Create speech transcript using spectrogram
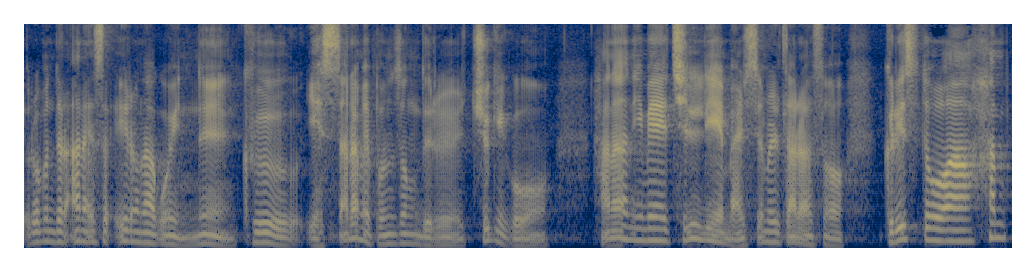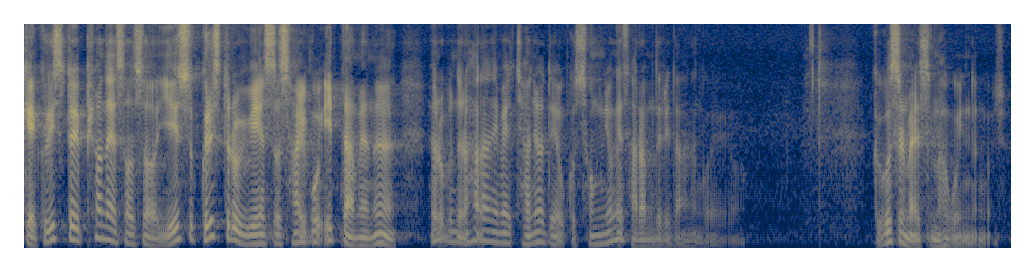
여러분들 안에서 일어나고 있는 그 옛사람의 본성들을 죽이고 하나님의 진리의 말씀을 따라서 그리스도와 함께 그리스도의 편에 서서 예수 그리스도를 위해서 살고 있다면은 여러분들은 하나님의 자녀 되었고 성령의 사람들이다 하는 거예요. 그것을 말씀하고 있는 거죠.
